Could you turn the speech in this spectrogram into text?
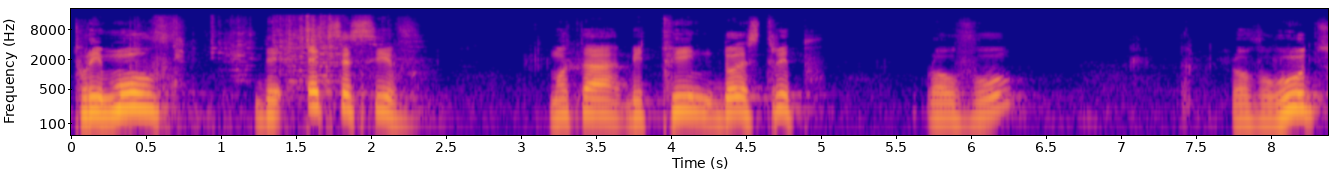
to remove the excessive mortar between those strips of, of wood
